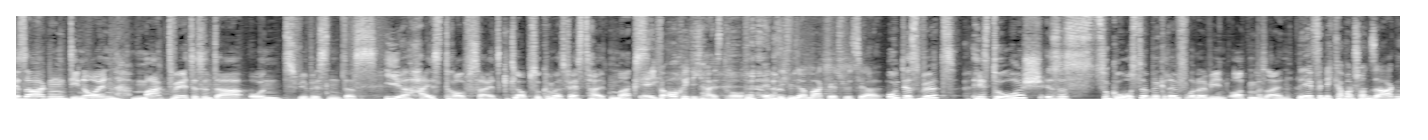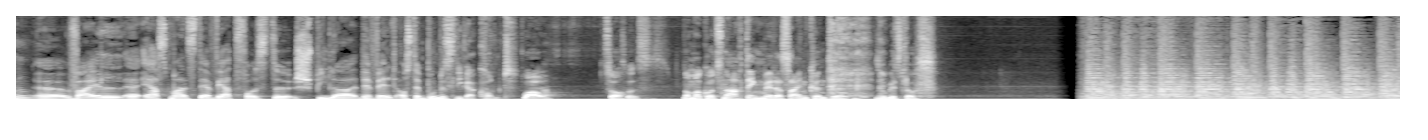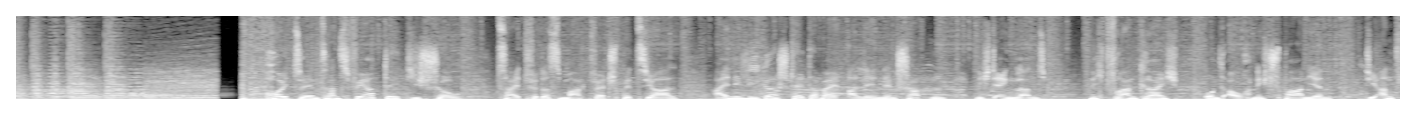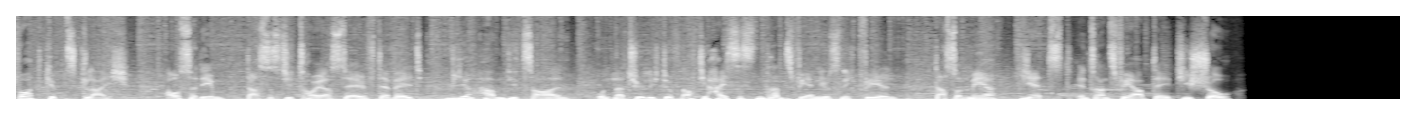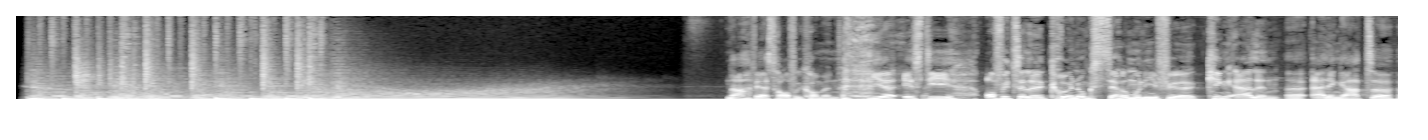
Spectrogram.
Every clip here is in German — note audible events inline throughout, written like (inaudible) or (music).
Wir sagen, die neuen Marktwerte sind da und wir wissen, dass ihr heiß drauf seid. Ich glaube, so können wir es festhalten, Max. Ja, ich war auch richtig heiß drauf. (laughs) Endlich wieder Marktwert-Spezial. Und es wird historisch, ist es zu groß der Begriff oder wie ordnen wir es ein? Nee, finde ich, kann man schon sagen, äh, weil äh, erstmals der wertvollste Spieler der Welt aus der Bundesliga kommt. Wow. Ja? So, so ist es. Nochmal kurz nachdenken, wer das sein könnte. (laughs) So geht's los. Heute in Transfer Update die Show. Zeit für das Marktwert-Spezial. Eine Liga stellt dabei alle in den Schatten. Nicht England, nicht Frankreich und auch nicht Spanien. Die Antwort gibt's gleich. Außerdem, das ist die teuerste Elf der Welt. Wir haben die Zahlen. Und natürlich dürfen auch die heißesten Transfer-News nicht fehlen. Das und mehr jetzt in Transfer Update, die Show. Na, wer ist draufgekommen? Hier (laughs) ist die offizielle Krönungszeremonie für King Erling. Äh, Erling. Er hat äh,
